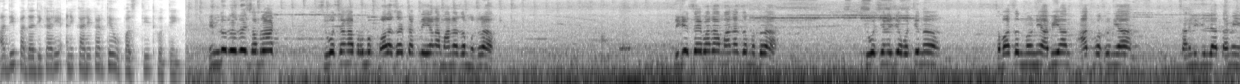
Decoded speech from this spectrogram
आदी पदाधिकारी आणि कार्यकर्ते उपस्थित होते. हिंदू हृदय सम्राट शिवसेना प्रमुख बाळासाहेब ठाकरे यांना मानाचा मुद्रा. दिगे साहेबांना मानाचा मुद्रा. शिवसेनेच्या वतीनं सभासद नोंदणी अभियान आजपासून या सांगली जिल्ह्यात आम्ही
